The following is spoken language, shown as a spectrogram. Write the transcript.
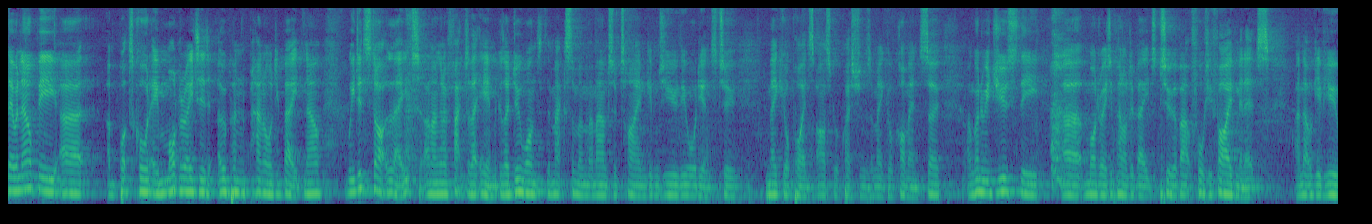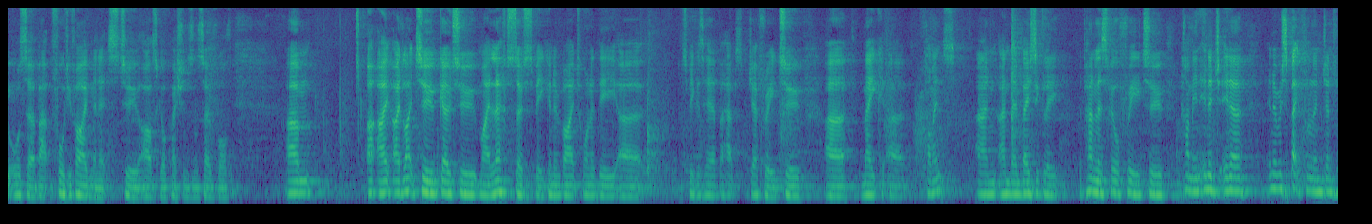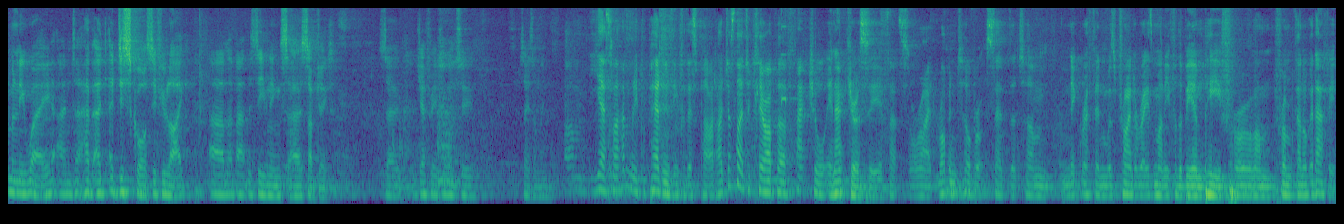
there will now be uh, a, what's called a moderated open panel debate. Now, we did start late, and I'm going to factor that in because I do want the maximum amount of time given to you, the audience, to make your points, ask your questions, and make your comments. So I'm going to reduce the uh, moderated panel debate to about 45 minutes, and that will give you also about 45 minutes to ask your questions and so forth. Um, I, would like to go to my left, so to speak, and invite one of the uh, speakers here, perhaps Jeffrey, to uh, make uh, comments, and, and then basically the panelists feel free to come in in a, in a, in a respectful and gentlemanly way and have a, a discourse, if you like, um, about this evening's uh, subject. So, Jeffrey, if you want to say something. Um, yes, I haven't really prepared anything for this part. I'd just like to clear up a factual inaccuracy, if that's all right. Robin Tilbrook said that um, Nick Griffin was trying to raise money for the BNP um, from Colonel Gaddafi.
